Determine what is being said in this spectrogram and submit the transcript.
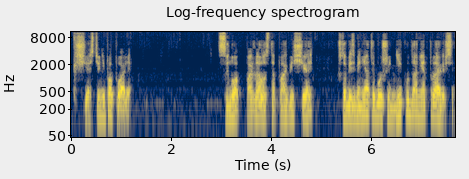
К счастью, не попали. «Сынок, пожалуйста, пообещай, что без меня ты больше никуда не отправишься.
